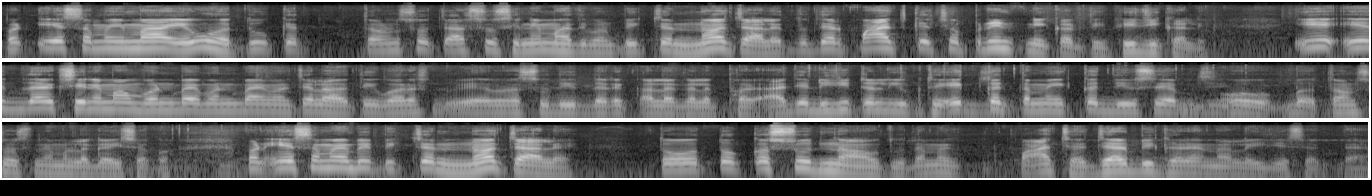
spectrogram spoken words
પણ એ સમયમાં એવું હતું કે ત્રણસો ચારસો સિનેમા હતી પણ પિક્ચર ન ચાલે તો ત્યારે પાંચ કે છ પ્રિન્ટ નીકળતી ફિઝિકલી. એ એ દરેક cinema one by one by one ચલાવતી વર્ષ બે વર્ષ સુધી દરેક અલગ અલગ ફર આજે ડિજિટલ યુગ થયું. એક જ તમે એક જ દિવસે ત્રણસો સિનેમા લગાવી શકો. પણ એ સમયે બી પિક્ચર ન ચાલે તો તો કશું જ ના આવતું. તમે પાંચ હજાર બી ઘરે ન લઈ જઈ શકતા.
